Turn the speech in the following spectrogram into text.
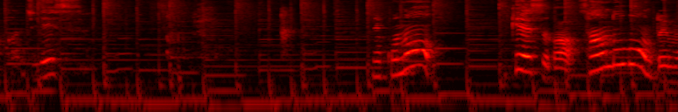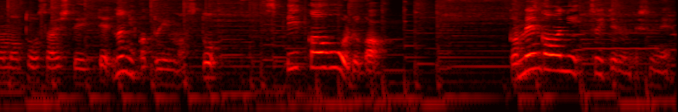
な感じです。でこのケースがサウンドホーンというものを搭載していて何かと言いますとスピーカーホールが画面側についてるんですね。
